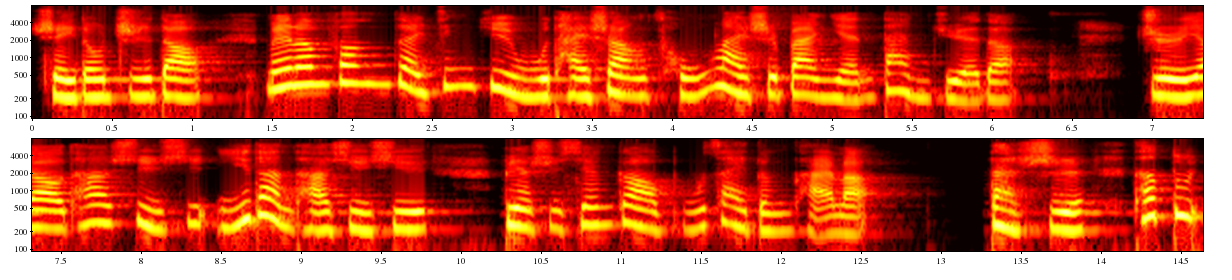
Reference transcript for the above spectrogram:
谁都知道，梅兰芳在京剧舞台上从来是扮演旦角的。只要他蓄须，一旦他蓄须，便是宣告不再登台了。但是他对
